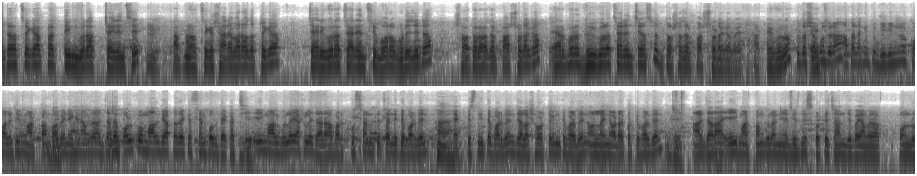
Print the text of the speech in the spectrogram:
এটা হচ্ছে কি আপনার তিন গোড়া চার ইঞ্চি। আপনার হচ্ছে কি সাড়ে বারো হাজার টাকা। চার গোড়া চার ইঞ্চি বড় বডি যেটা। সতেরো হাজার পাঁচশো টাকা। এরপরে দুই গোড়া চার ইঞ্চি আছে দশ হাজার পাঁচশো টাকা এটা। আচ্ছা। এগুলো তো দর্শক বন্ধুরা আপনারা কিন্তু বিভিন্ন কোয়ালিটির মাঠ পাম্প পাবেন। এখানে আমরা জাস্ট অল্প মাল দিয়ে আপনাদেরকে স্যাম্পল দেখাচ্ছি। এই মালগুলাই আসলে যারা আবার খুচরা নিতে চান নিতে পারবেন। হ্যাঁ এক পিস নিতে পারবেন জেলা শহর থেকে নিতে পারবেন অনলাইনে অর্ডার করতে পারবেন। জি। আর যারা এই মাঠ পাম্পগুলো নিয়ে বিজনেস করতে চান যে ভাই আমরা পনেরো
